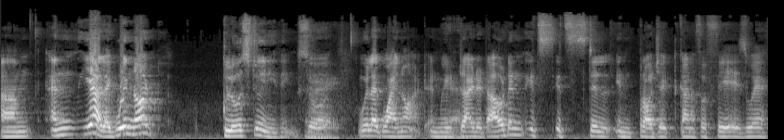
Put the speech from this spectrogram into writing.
Um, and yeah, like we're not close to anything, so Right. we're like, why not? And we Yeah. tried it out, and it's it's still in project kind of a phase where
